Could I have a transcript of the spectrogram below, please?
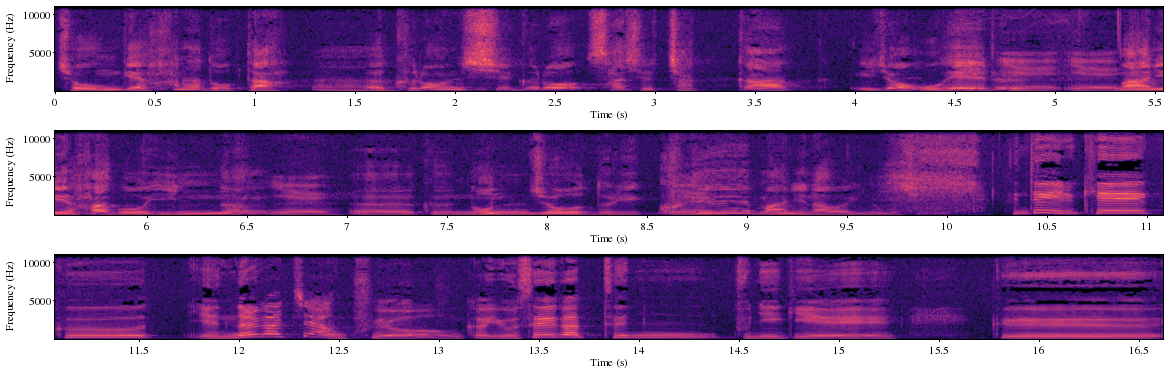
좋은 게 하나도 없다. 아. 어, 그런 식으로 사실 작각 이죠 오해를 예, 예, 예. 많이 하고 있는 예. 어, 그 논조들이 꽤 예. 많이 나와 있는 것입니다. 근데 이렇게 그 옛날 같지 않고요. 그러니까 요새 같은 분위기에 그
